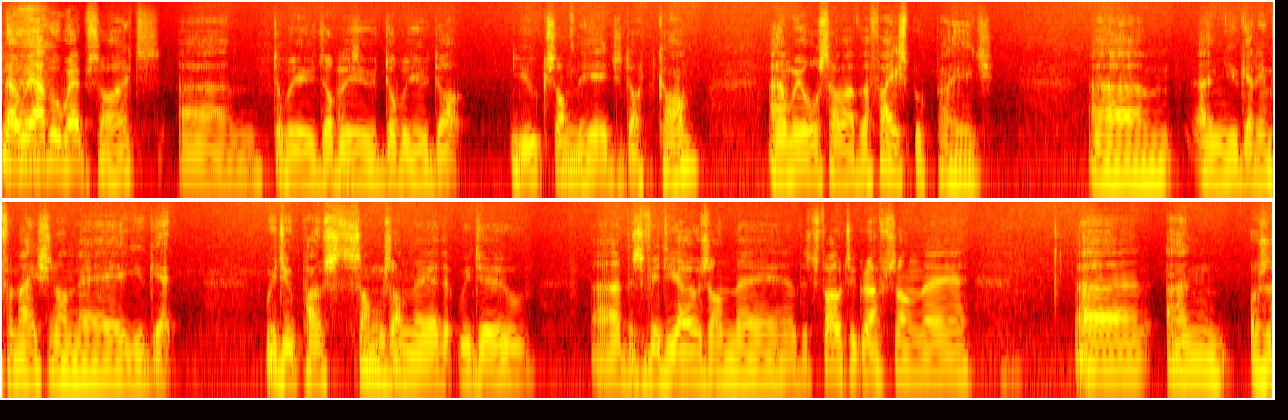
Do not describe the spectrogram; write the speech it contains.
no, we have a website, um, www.ukesontheedge.com, and we also have a Facebook page. Um, and you get information on there. You get, we do post songs on there that we do. Uh, there's videos on there. There's photographs on there, uh, and other,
